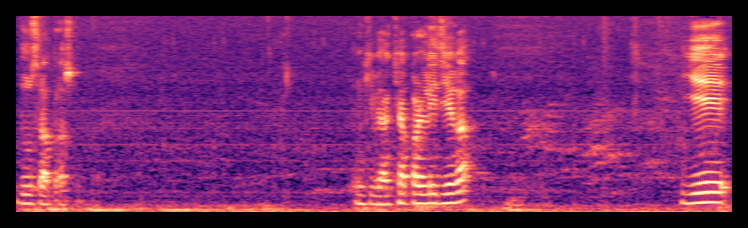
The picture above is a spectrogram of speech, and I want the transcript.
दूसरा प्रश्न। इनकी व्याख्या पढ़ लीजिएगा। ये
